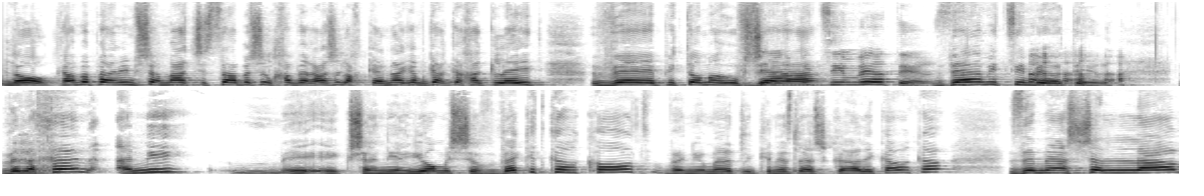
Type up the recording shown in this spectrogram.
לא, כמה פעמים שמעת שסבא של חברה שלך קנה גם קרקע חקלאית, ופתאום זה הופשרה? האמיצים ביותר. זה האמיצים ביותר. ולכן אני, אה, כשאני היום משווקת קרקעות, ואני אומרת להיכנס להשקעה לקרקע, זה מהשלב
